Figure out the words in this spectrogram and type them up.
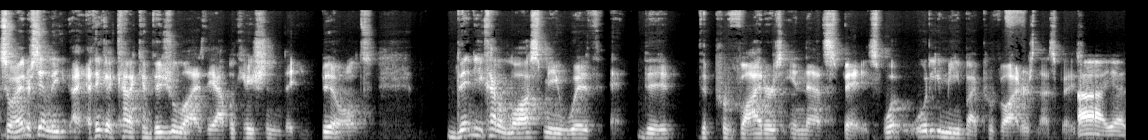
so I understand the I think I kind of can visualize the application that you built. Then you kind of lost me with the the providers in that space. What what do you mean by providers in that space? Ah, uh, yeah.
